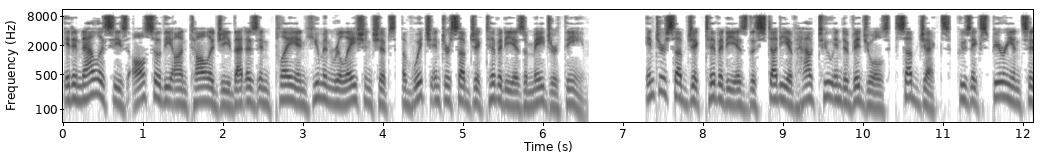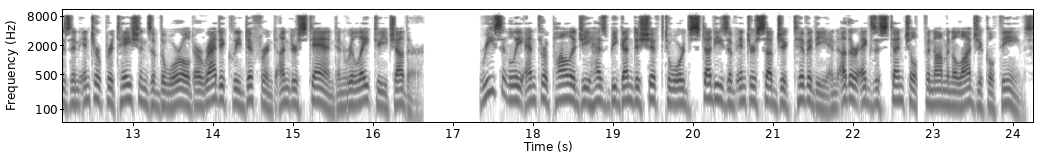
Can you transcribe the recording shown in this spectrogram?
It analyses also the ontology that is in play in human relationships, of which intersubjectivity is a major theme. Intersubjectivity is the study of how two individuals, subjects, whose experiences and interpretations of the world are radically different understand and relate to each other. Recently anthropology has begun to shift towards studies of intersubjectivity and other existential, phenomenological themes.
